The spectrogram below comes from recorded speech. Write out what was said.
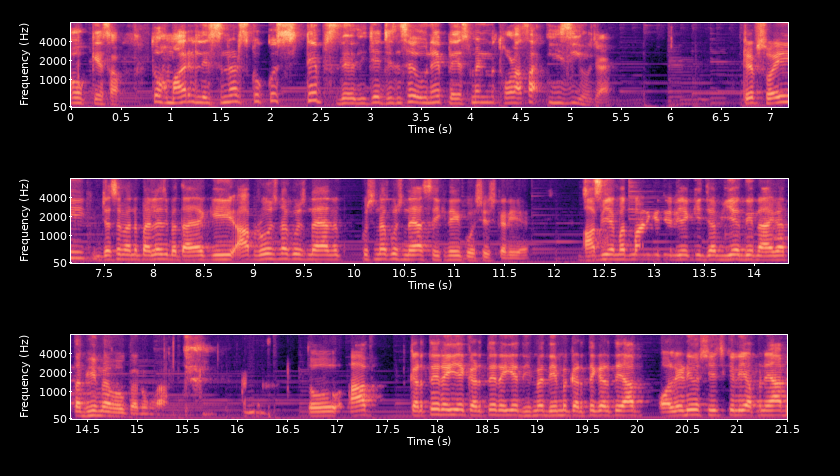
ओके सर तो हमारे लिसनर्स को कुछ टिप्स दे दीजिए जिनसे उन्हें प्लेसमेंट में थोड़ा सा इजी हो जाए। टिप्स वही जैसे मैंने पहले से बताया कि आप रोज ना कुछ नया कुछ ना कुछ नया सीखने की कोशिश करिए। आप ये मत मान के चलिए कि जब ये दिन आएगा तभी मैं वो करूँगा। तो आप करते रहिए करते रहिए धीमे धीमे करते करते आप ऑलरेडी उस चीज़ के लिए अपने आप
